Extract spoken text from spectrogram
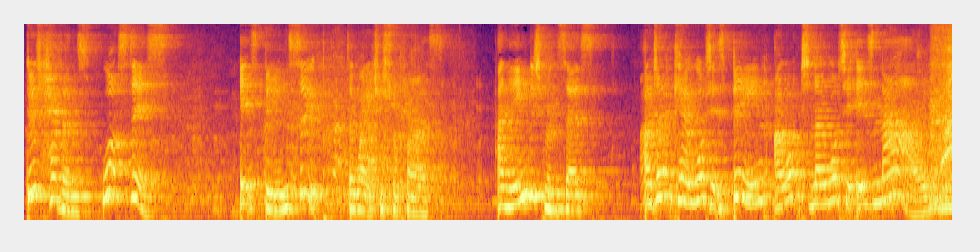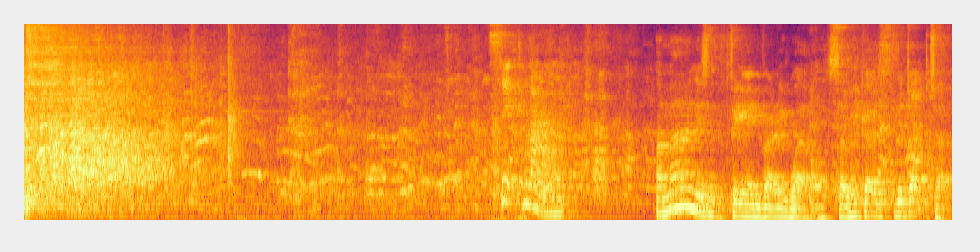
Good heavens, what's this? It's bean soup, the waitress replies. And the Englishman says, I don't care what it's been, I want to know what it is now. Sick man. A man isn't feeling very well, so he goes to the doctor.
